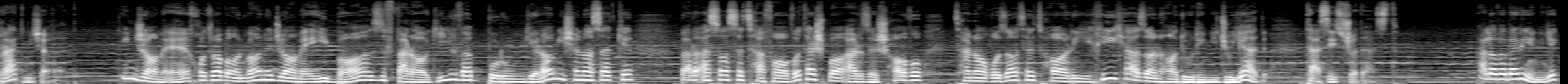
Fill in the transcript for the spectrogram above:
رد می شود. این جامعه خود را به عنوان جامعه باز، فراگیر و برونگرا می شناسد که بر اساس تفاوتش با ارزشها و تناقضات تاریخی که از آنها دوری می جوید تأسیس شده است. علاوه بر این یک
